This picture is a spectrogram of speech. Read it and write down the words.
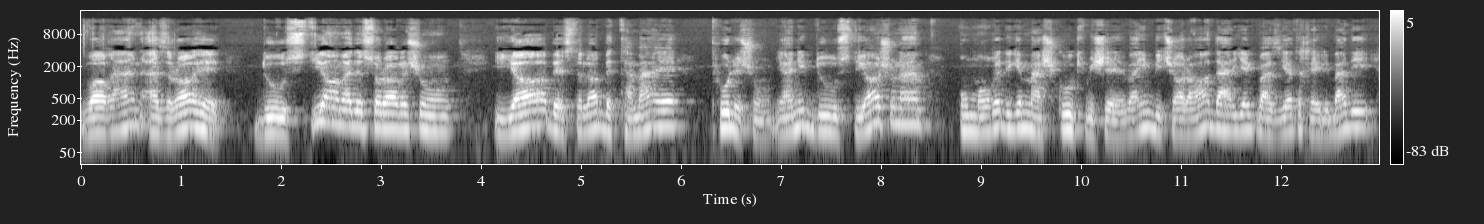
واقعا از راه دوستی آمده سراغشون یا به اصطلاح به طمع پولشون. یعنی دوستیاشون هم اون موقع دیگه مشکوک میشه و این بیچاره ها در یک وضعیت خیلی بدی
